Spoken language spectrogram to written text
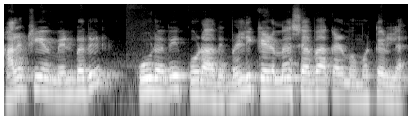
அலட்சியம் என்பது கூடவே கூடாது. வெள்ளிக்கிழமை செவ்வாய்க்கிழமை மட்டும் இல்லை.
